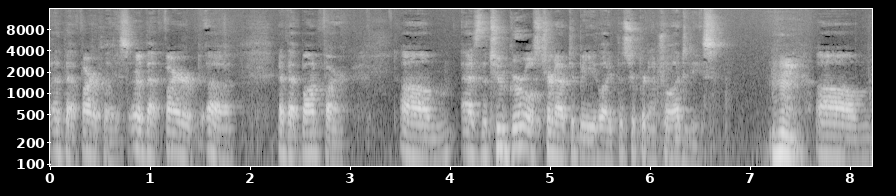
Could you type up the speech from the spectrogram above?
at that fireplace or that fire uh, at that bonfire. Um, as the two girls turn out to be like the supernatural entities. Um,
